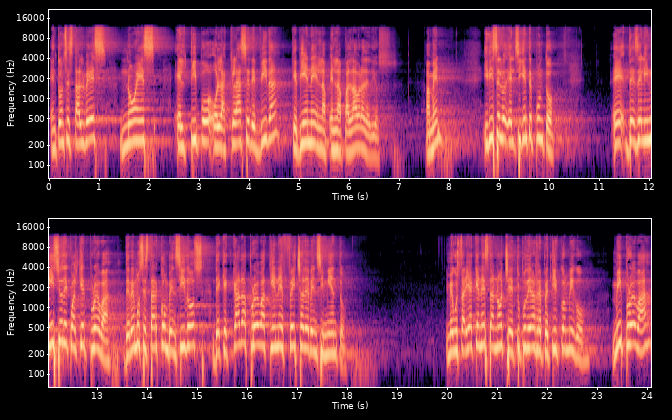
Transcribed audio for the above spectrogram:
entonces tal vez no es el tipo o la clase de vida que viene en la, en la palabra de Dios. Amén. Y dice el siguiente punto, eh, desde el inicio de cualquier prueba debemos estar convencidos de que cada prueba tiene fecha de vencimiento. Y me gustaría que en esta noche tú pudieras repetir conmigo, mi prueba,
